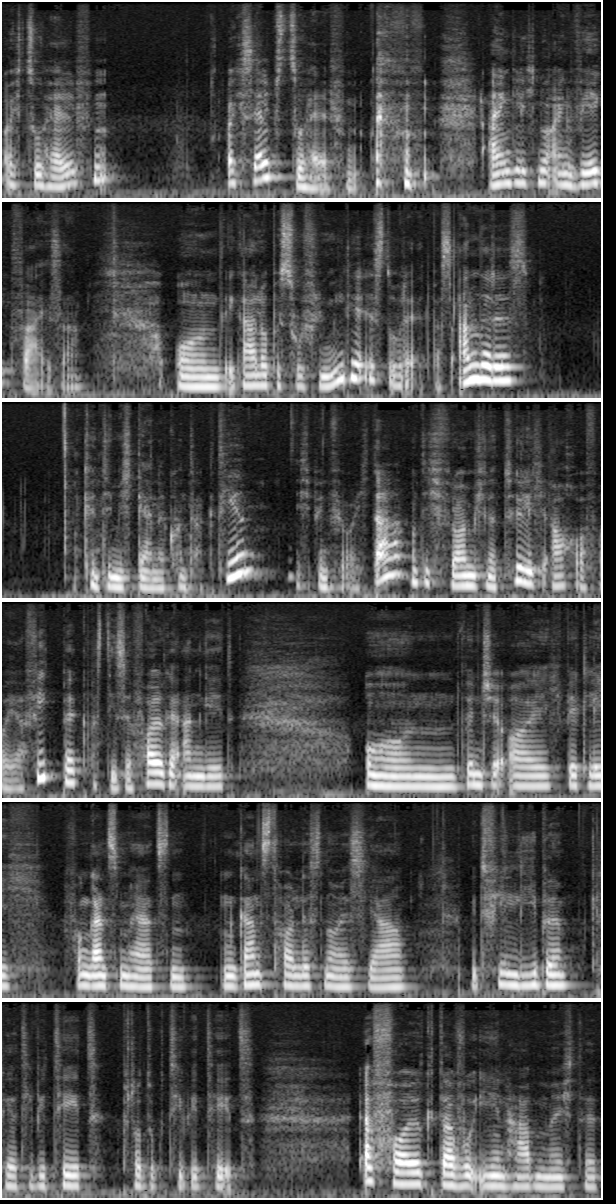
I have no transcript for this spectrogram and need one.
euch zu helfen, euch selbst zu helfen. Eigentlich nur ein Wegweiser. Und egal, ob es Social Media ist oder etwas anderes, könnt ihr mich gerne kontaktieren. Ich bin für euch da und ich freue mich natürlich auch auf euer Feedback, was diese Folge angeht. Und wünsche euch wirklich von ganzem Herzen ein ganz tolles neues Jahr mit viel Liebe, Kreativität, Produktivität, Erfolg da, wo ihr ihn haben möchtet.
